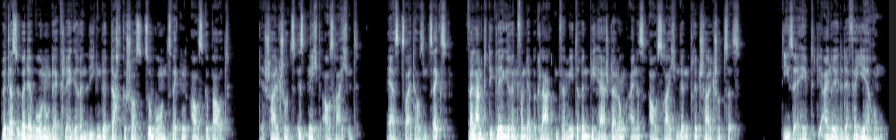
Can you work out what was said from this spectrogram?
wird das über der Wohnung der Klägerin liegende Dachgeschoss zu Wohnzwecken ausgebaut der Schallschutz ist nicht ausreichend. Erst 2006 verlangt die Klägerin von der beklagten Vermieterin die Herstellung eines ausreichenden Trittschallschutzes. Diese erhebt die Einrede der Verjährung.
